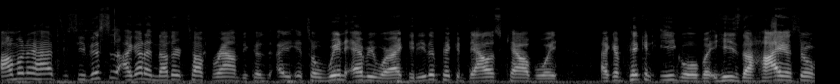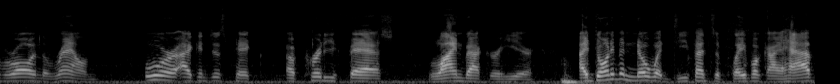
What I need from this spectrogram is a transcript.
I'm gonna have to see. This is I got another tough round because I, it's a win everywhere. I could either pick a Dallas Cowboy, I can pick an Eagle, but he's the highest overall in the round, or I can just pick a pretty fast linebacker here. I don't even know what defensive playbook I have,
